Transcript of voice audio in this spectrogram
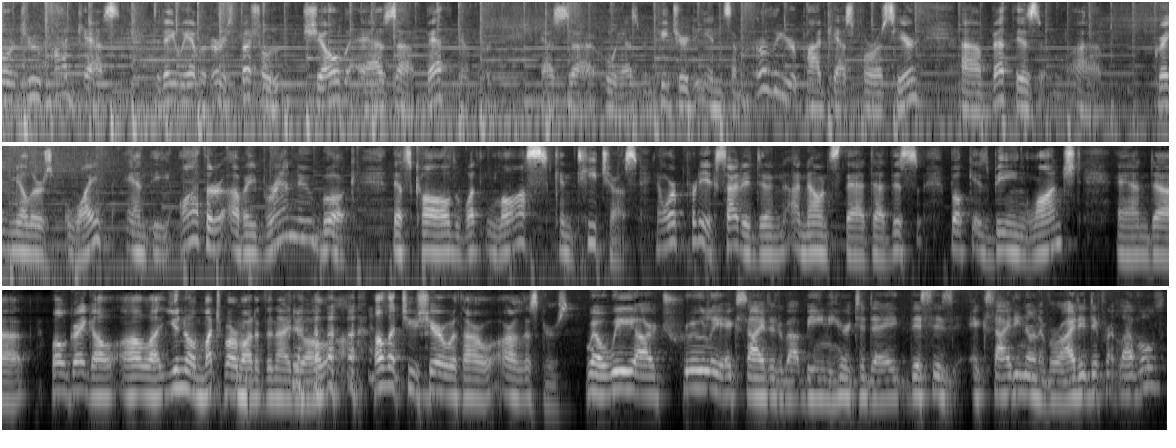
True podcast. Today we have a very special show as uh, Beth Miller, as uh, who has been featured in some earlier podcasts for us here. Uh, Beth is uh, Greg Miller's wife and the author of a brand new book that's called What Loss Can Teach Us. And we're pretty excited to announce that uh, this book is being launched and uh, well, Greg, I'll, I'll uh, you know much more about it than I do. I'll, I'll let you share with our, our listeners. Well, we are truly excited about being here today. This is exciting on a variety of different levels.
